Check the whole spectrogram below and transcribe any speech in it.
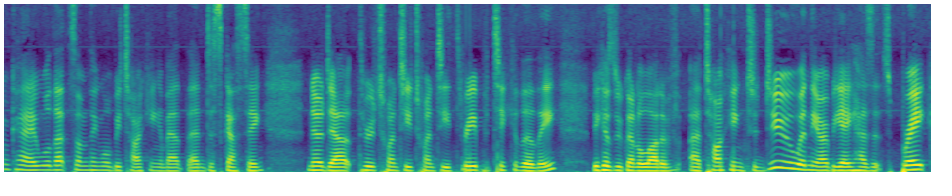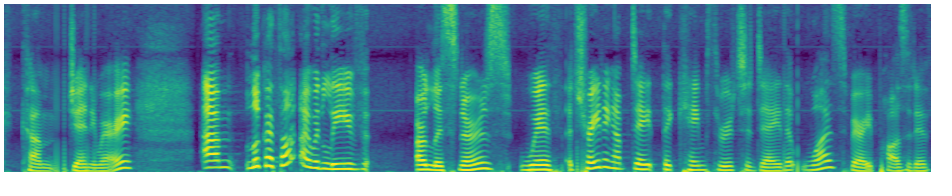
Okay, well, that's something we'll be talking about then, discussing, no doubt, through 2023, particularly because we've got a lot of uh, talking to do when the RBA has its break come January. Um, look, I thought I would leave our listeners with a trading update that came through today that was very positive.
